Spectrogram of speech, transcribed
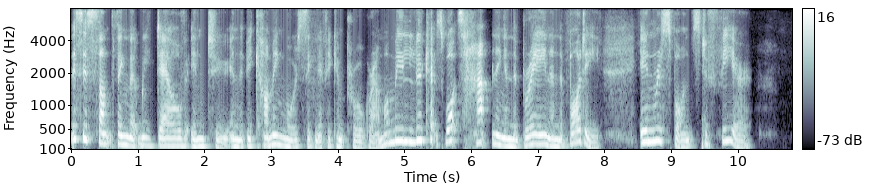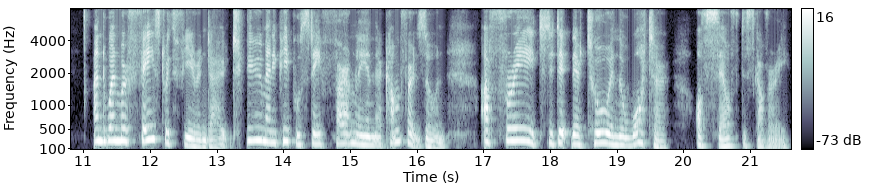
This is something that we delve into in the Becoming More Significant program when we look at what's happening in the brain and the body in response to fear. And when we're faced with fear and doubt, too many people stay firmly in their comfort zone, afraid to dip their toe in the water of self discovery.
